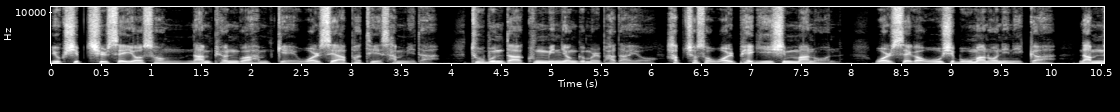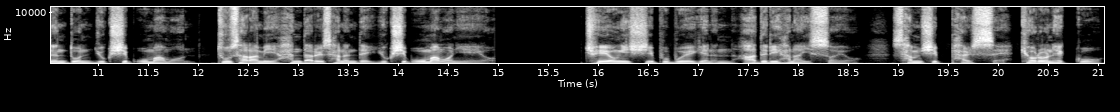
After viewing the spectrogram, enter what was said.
67세 여성 남편과 함께 월세 아파트에 삽니다. 두 분 다 국민연금을 받아요. 합쳐서 월 120만 원, 월세가 55만 원이니까 남는 돈 65만 원. 두 사람이 한 달을 사는데 65만 원이에요. 최영희 씨 부부에게는 아들이 하나 있어요. 38세. 결혼했고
